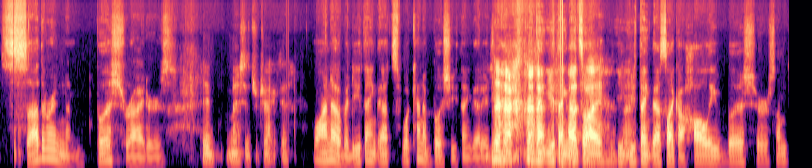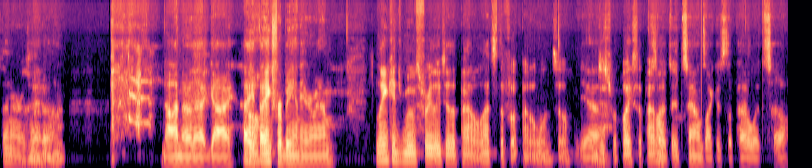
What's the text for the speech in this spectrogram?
Southern Bush Riders. did message retracted. Well, I know, but do you think that's what kind of bush you think that is? You think, you think, you think That's that's, a, why- you, you think that's like a holly bush or something, or is that a? No, I know that guy. Hey, Oh. thanks for being here, man. Linkage moves freely to the pedal. That's the foot pedal one. So Yeah. just replace the So pedal. it, it sounds like it's the pedal itself.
